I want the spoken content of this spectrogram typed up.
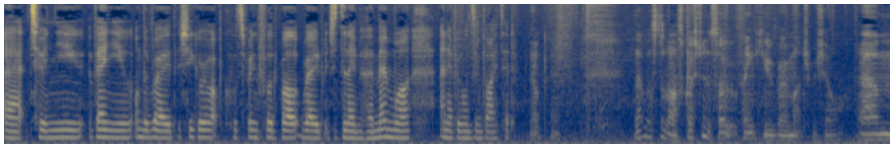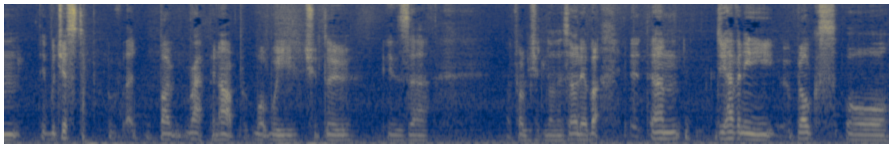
uh, to a new venue on the road that she grew up called Springfield Road, which is the name of her memoir, and everyone's invited. Okay. That was the last question, so thank you very much, Michelle. Um, it would just, uh, by wrapping up, what we should do is, uh, I probably should have done this earlier, but uh, um, do you have any blogs or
